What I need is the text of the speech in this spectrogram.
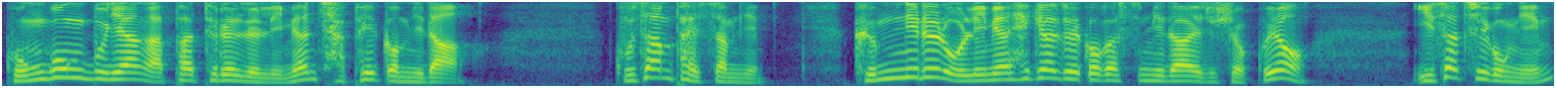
공공분양 아파트를 늘리면 잡힐 겁니다. 9383님, 금리를 올리면 해결될 것 같습니다 해주셨고요. 2470님,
